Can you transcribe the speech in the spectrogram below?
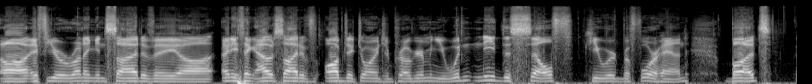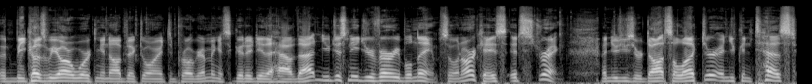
uh, if you're running inside of a uh, anything outside of object-oriented programming, you wouldn't need the self keyword beforehand, but because we are working in object-oriented programming, it's a good idea to have that, and you just need your variable name. So in our case, it's string. And you use your dot selector, and you can test,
